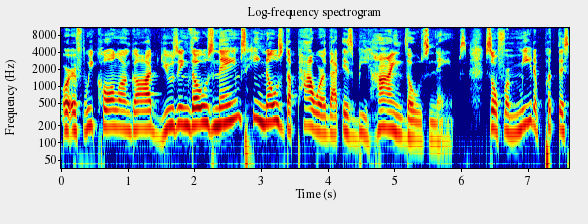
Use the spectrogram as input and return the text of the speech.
or if we call on God using those names, he knows the power that is behind those names. So for me to put this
